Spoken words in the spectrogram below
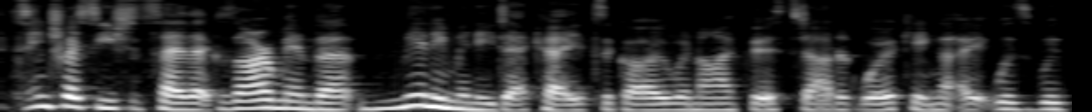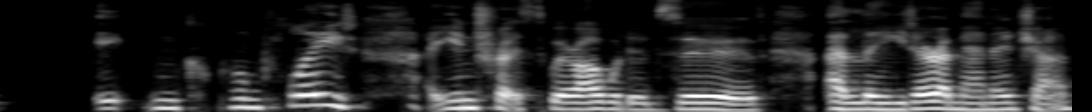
it's interesting you should say that because I remember many many decades ago when I first started working, it was with complete interest where I would observe a leader, a manager,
